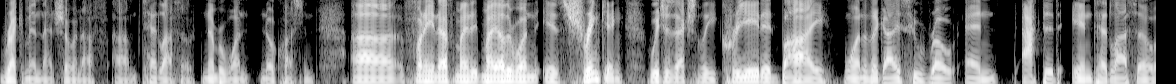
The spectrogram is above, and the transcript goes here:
recommend that show enough. Um, Ted Lasso, number one, no question. Uh, funny enough, my my other one is Shrinking, which is actually created by one of the guys who wrote and acted in Ted Lasso.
